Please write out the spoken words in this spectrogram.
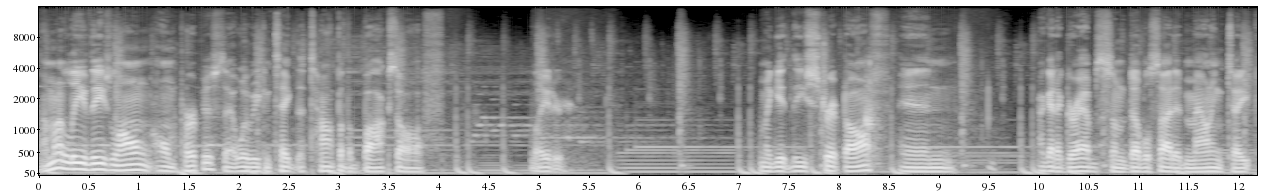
I'm to leave these long on purpose. That way we can take the top of the box off later. I'm to get these stripped off and I got to grab some double-sided mounting tape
